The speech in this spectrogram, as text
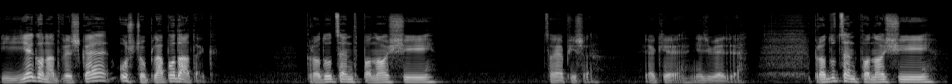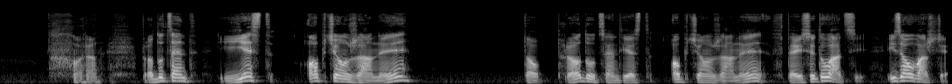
jego nadwyżkę uszczupla podatek. Producent ponosi… Co ja piszę? Jakie niedźwiedzie? Producent ponosi… Producent jest obciążany… To producent jest obciążany w tej sytuacji. I zauważcie,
